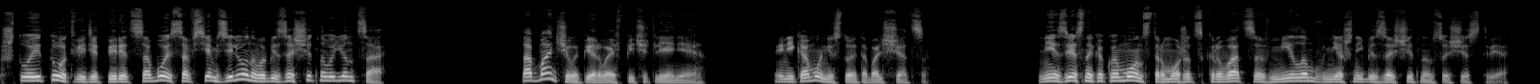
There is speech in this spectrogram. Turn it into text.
что и тот видит перед собой совсем зеленого беззащитного юнца. Обманчиво первое впечатление, и никому не стоит обольщаться. Неизвестно, какой монстр может скрываться в милом, внешне беззащитном существе —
